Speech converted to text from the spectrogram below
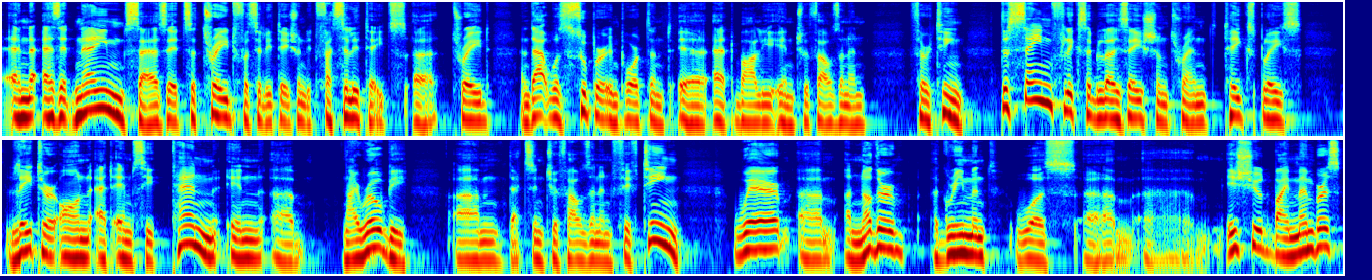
And as its name says, it's a trade facilitation. It facilitates uh, trade. And that was super important uh, at Bali in 2013. The same flexibilization trend takes place later on at MC10 in uh, Nairobi. Um, that's in 2015, where um, another agreement was um, uh, issued by members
